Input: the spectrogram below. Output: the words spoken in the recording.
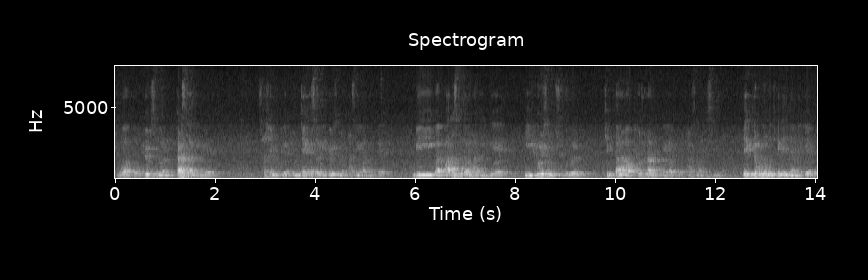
추구하고 효율성을 달성하기 위해 사실 우리가 경쟁에서 이 효율성을 달성해 왔는데 우리가 빠른 성장을 하기 위해 이 효율성 추구를 집단화와 표준화를 통해 가지고 달성을 했습니다. 근데 이게 결국은 어떻게 됐냐면 이게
